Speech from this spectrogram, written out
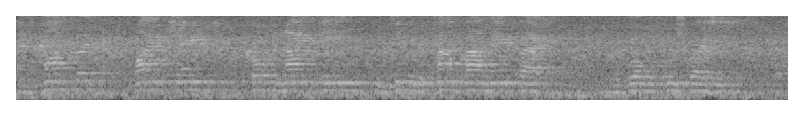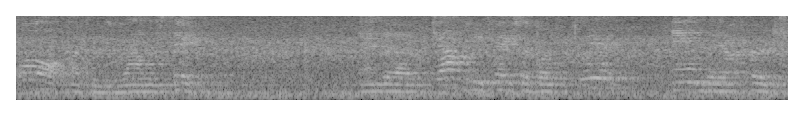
And conflict, climate change, COVID-19 continue to compound the impact of the global food crisis for all countries around this table. And uh, the challenges we face are both clear and they are urgent.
